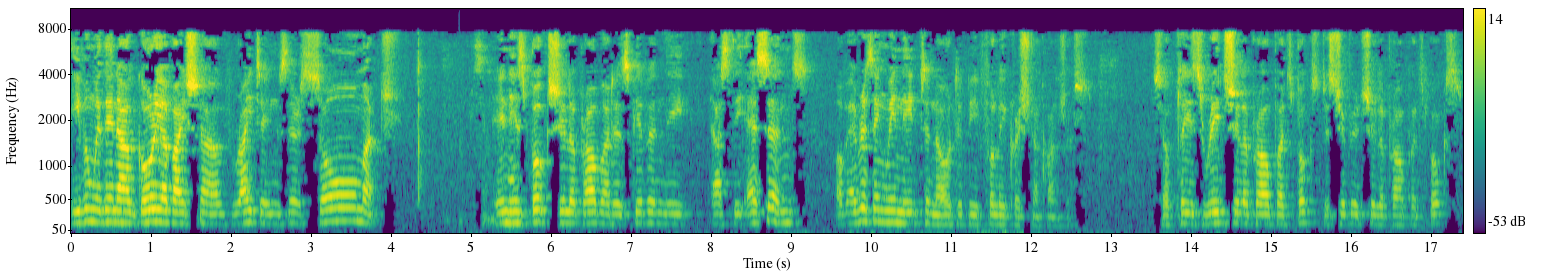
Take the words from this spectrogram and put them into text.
even within our Gaudiya Vaishnav writings, there's so much. In his book, Srila Prabhupada has given the, us the essence of everything we need to know to be fully Krishna conscious. So please read Srila Prabhupada's books, distribute Srila Prabhupada's books.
